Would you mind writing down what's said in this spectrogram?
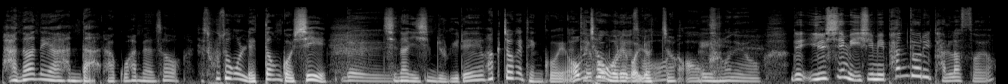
반환해야 한다라고 하면서 소송을 냈던 것이 네. 지난 26일에 확정이 된 거예요. 네, 엄청. 오래 걸렸죠. 아, 네. 그러네요. 근데 1심, 2심이 판결이 달랐어요?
